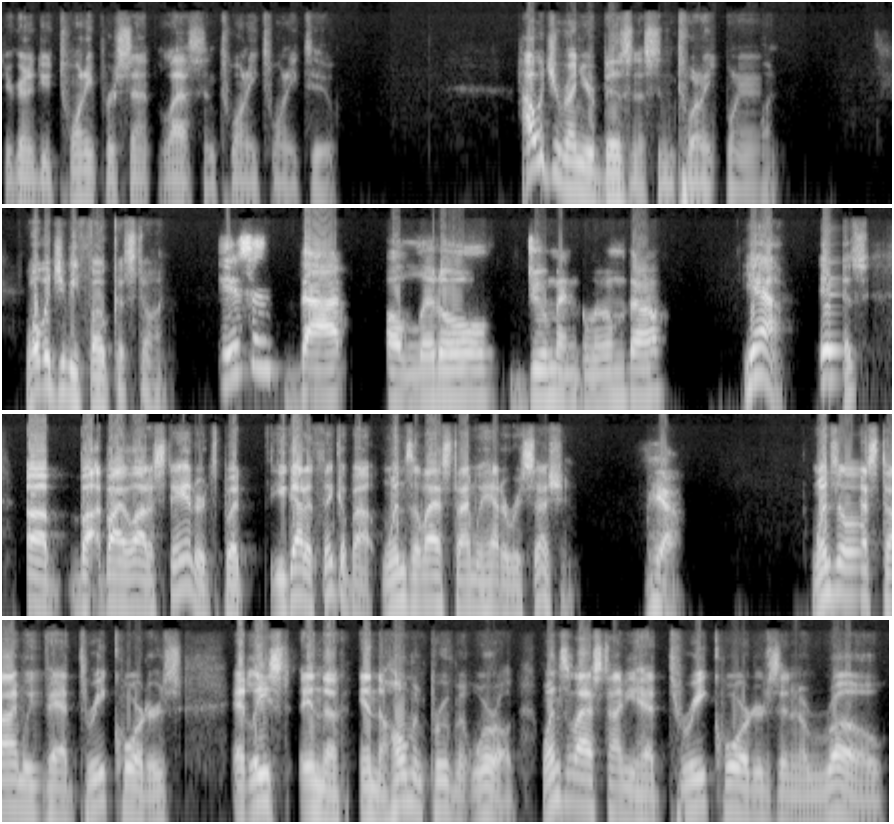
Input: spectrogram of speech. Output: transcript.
you're going to do 20% less in 2022. How would you run your business in 2021? What would you be focused on? Isn't that a little doom and gloom, though? Yeah, it is uh, by, by a lot of standards. But you got to think about when's the last time we had a recession? Yeah. When's the last time we've had three quarters, at least in the in the home improvement world? When's the last time you had three quarters in a row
